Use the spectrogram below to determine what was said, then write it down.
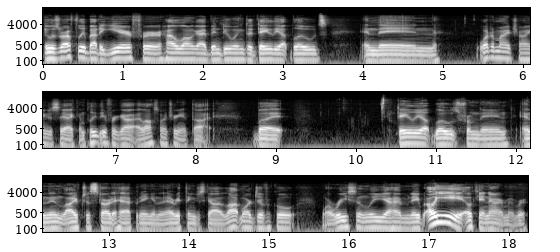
it was roughly about a year for how long I've been doing the daily uploads and then what am I trying to say I completely forgot I lost my train of thought but daily uploads from then and then life just started happening and then everything just got a lot more difficult more recently, I haven't been able. Oh yeah, okay, now I remember.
